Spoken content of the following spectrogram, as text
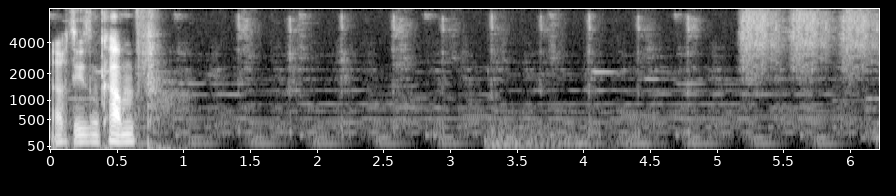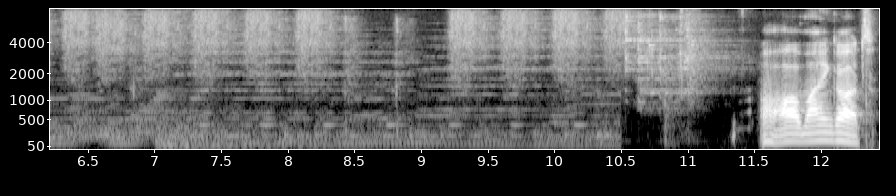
Nach diesem Kampf. Oh mein Gott.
